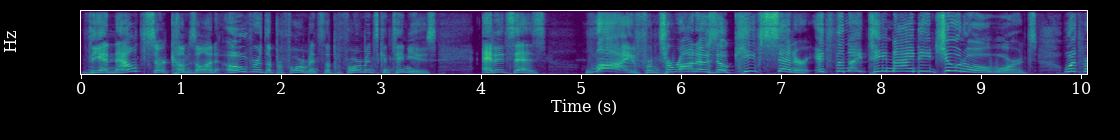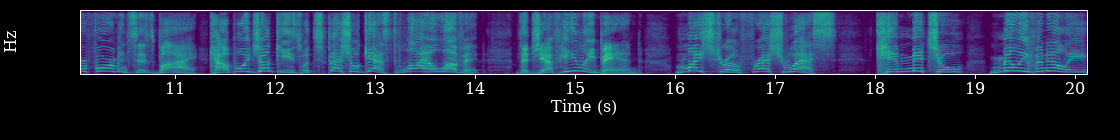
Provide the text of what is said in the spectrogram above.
the announcer comes on over the performance. The performance continues. And it says live from toronto's o'keefe center it's the 1990 juno awards with performances by cowboy junkies with special guest lyle lovett the jeff healey band maestro fresh wes Kim Mitchell, Milli Vanilli,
